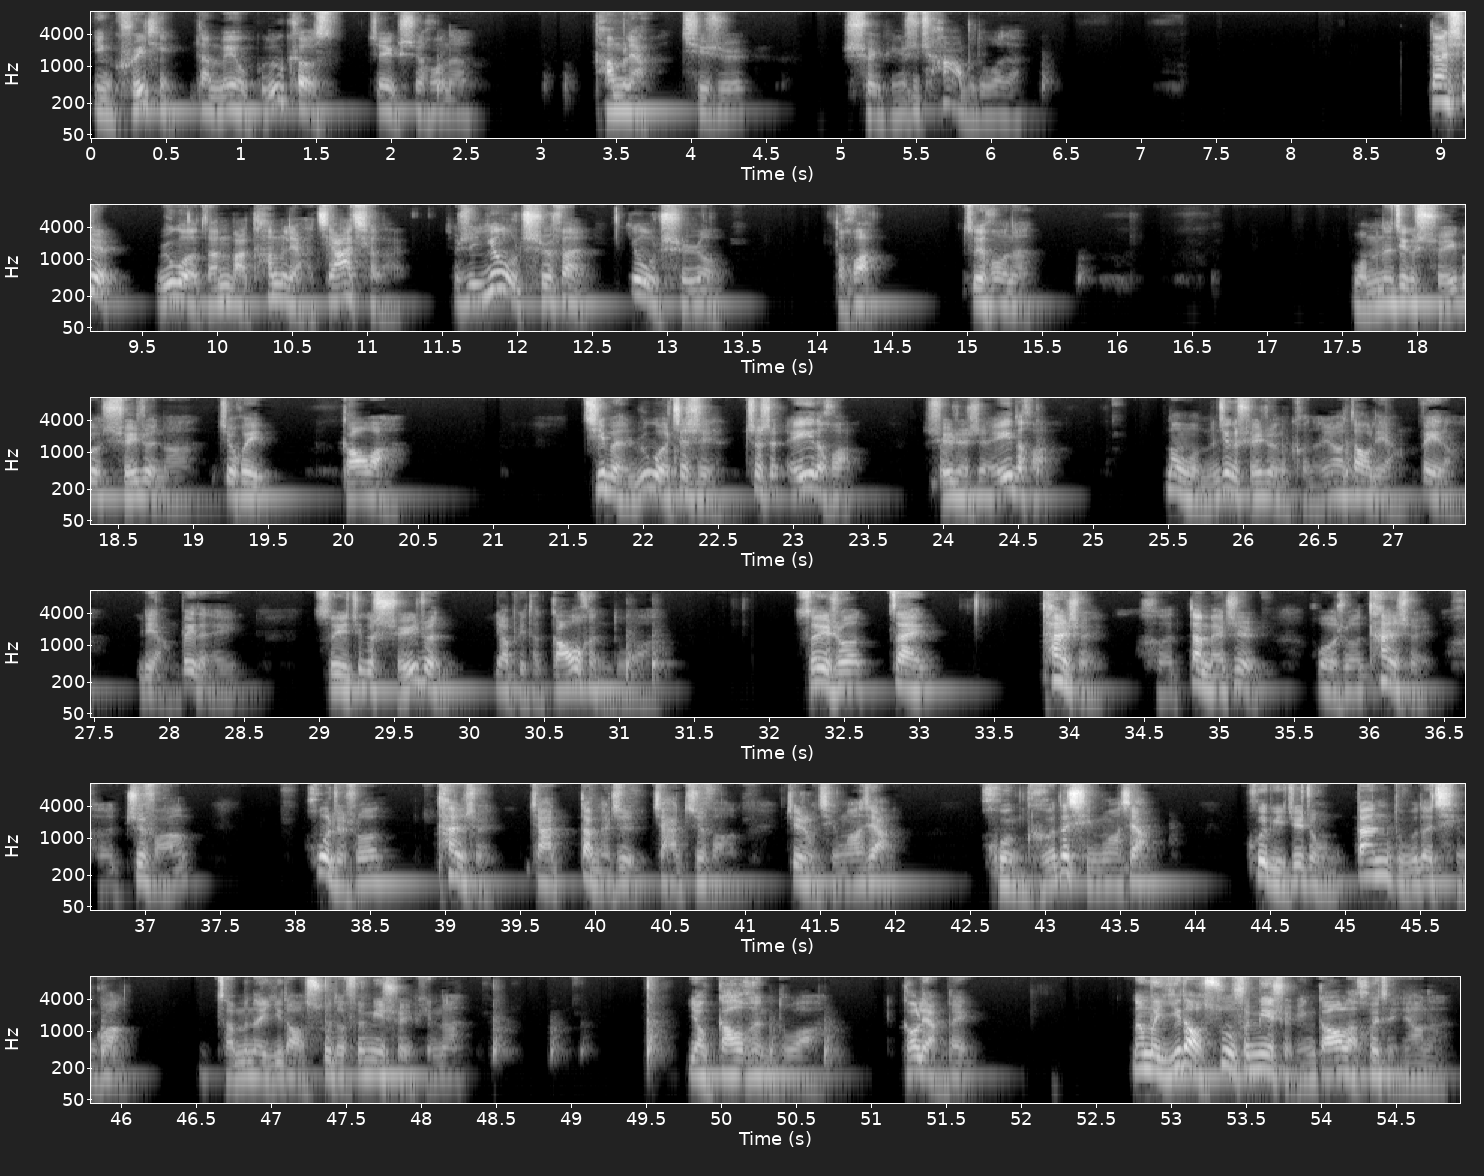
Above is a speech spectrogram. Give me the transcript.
increatin，但没有 glucose。这个时候呢，它们俩其实水平是差不多的。但是如果咱们把它们俩加起来，就是又吃饭又吃肉的话，最后呢，我们的这个水果水准呢就会高啊。基本如果这是这是 A 的话，水准是 A 的话，那我们这个水准可能要到两倍了，两倍的 A，所以这个水准要比它高很多啊。所以说，在碳水和蛋白质，或者说碳水和脂肪，或者说碳水加蛋白质加脂肪这种情况下，混合的情况下，会比这种单独的情况，咱们的胰岛素的分泌水平呢要高很多啊。高两倍，那么胰岛素分泌水平高了会怎样呢？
